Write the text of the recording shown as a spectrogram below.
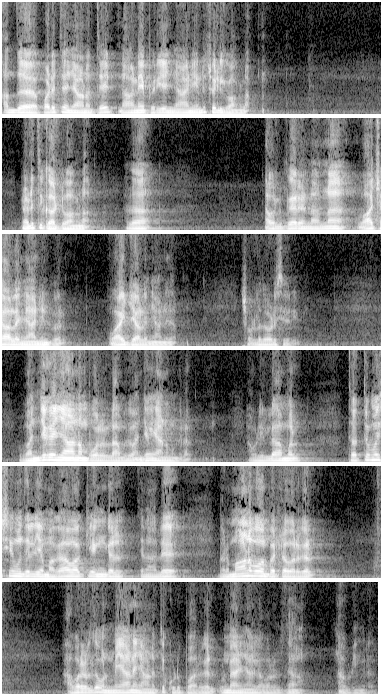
அந்த படித்த ஞானத்தை நானே பெரிய ஞானின்னு சொல்லிக்குவாங்களாம். நடித்து காட்டுவாங்களாம். அதான் அவருக்கு பேர் என்னன்னா வாச்சால ஞானின்னு பேர். வாய்ச்சால ஞானி தான். சொல்லதோடு சரி. வஞ்சக ஞானம் போல இல்லாமல் வஞ்சக ஞானம்ங்கிறார். அப்படி இல்லாமல் தத்துவசி முதலிய மகா வாக்கியங்கள்னாலே பிரம்மானுபவம் பெற்றவர்கள் அவர்கள் தான் உண்மையான ஞானத்தை கொடுப்பார்கள். உண்மையான ஞானம் அவர்கள் தான் அப்படிங்கிறார்.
